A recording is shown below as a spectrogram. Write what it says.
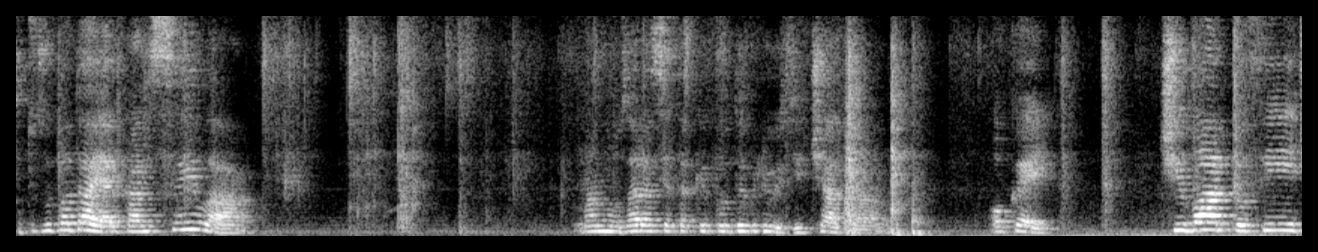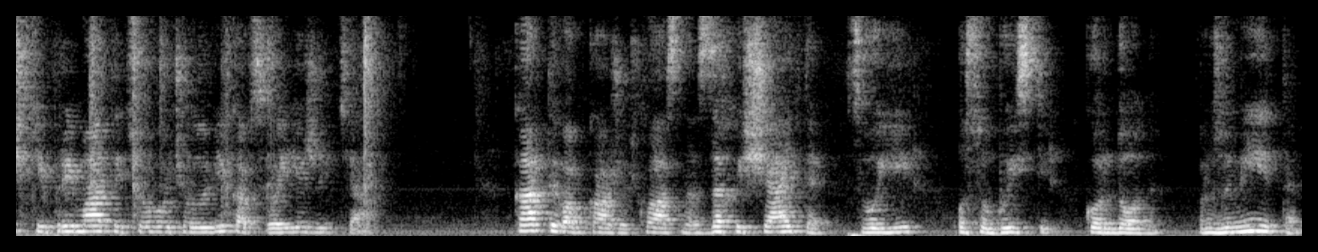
Тут випадає аркан сила. А ну, зараз я таки подивлюсь, дівчата. Окей. Чи варто феєчки приймати цього чоловіка в своє життя? Карти вам кажуть, класно, захищайте свої особисті кордони. Розумієте?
